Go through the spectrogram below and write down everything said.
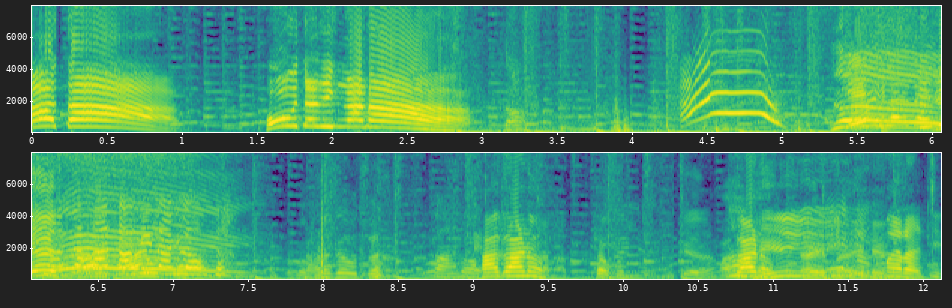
आता! होऊ द्या धिंगाणा हा गाणं. गाणं. मराठी.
